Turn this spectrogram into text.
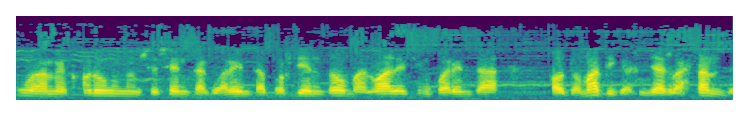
a mejor un 60-40% manuales y un 40% automáticas, y ya es bastante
